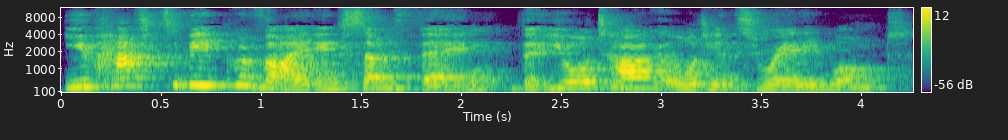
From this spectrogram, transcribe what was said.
you have to be providing something that your target audience really want.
